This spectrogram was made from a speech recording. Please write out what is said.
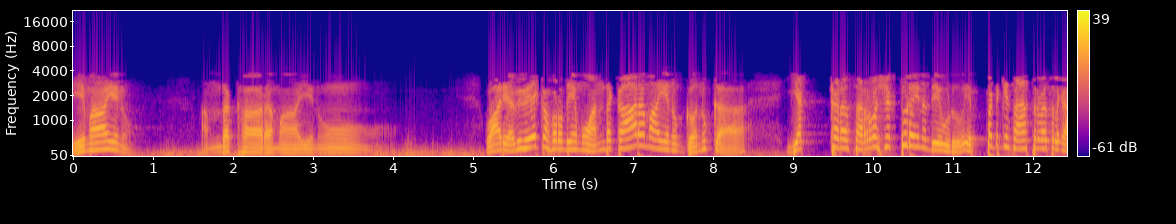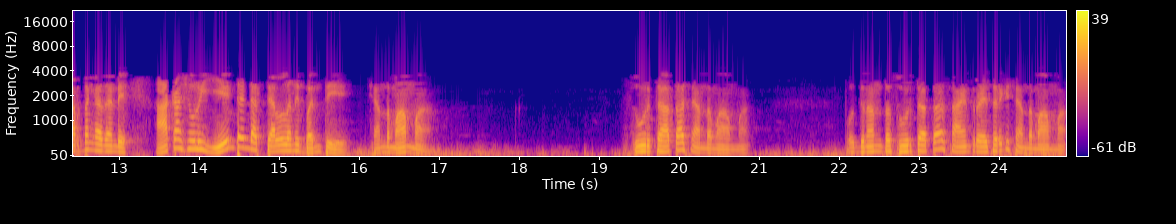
ఏమాయను? అంధకారమాయను. వారి అవివేక హృదయము అంధకారమాయను గనుక ఎక్కడ సర్వశక్తుడైన దేవుడు ఎప్పటికీ శాస్త్రవేత్తలకు అర్థం కాదండి. ఆకాశంలో ఏంటండి ఆ తెల్లని బంతి? చందమామ. సూర్తాత చందమామ. పొద్దునంత సూర్తాత సాయంత్రం అయ్యేసరికి చందమామ.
